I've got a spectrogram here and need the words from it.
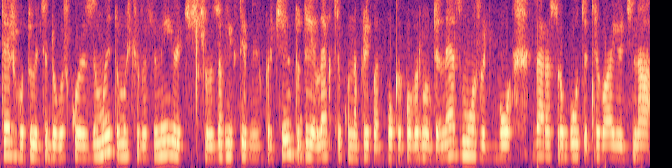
Теж готуються до важкої зими, тому що розуміють, що з об'єктивних причин туди електрику року, наприклад, поки повернути не зможуть, бо зараз роботи тривають на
